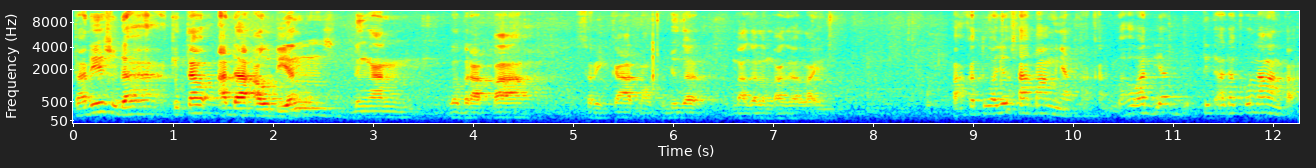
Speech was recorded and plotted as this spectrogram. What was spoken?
Tadi sudah kita ada audien dengan beberapa serikat maupun juga lembaga-lembaga lain. Pak Ketua juga sama menyatakan bahwa dia tidak ada kewenangan Pak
